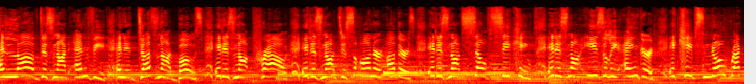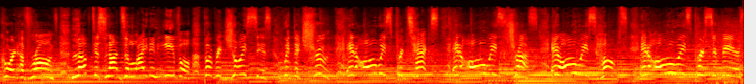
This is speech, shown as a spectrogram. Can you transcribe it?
and love does not envy and it does not boast. It is not proud. It does not dishonor others. It is not self seeking. It is not easily angered. It keeps no record of wrongs. Love does not delight in evil but rejoices with the truth. It always protects. It trusts. It always hopes. It always perseveres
